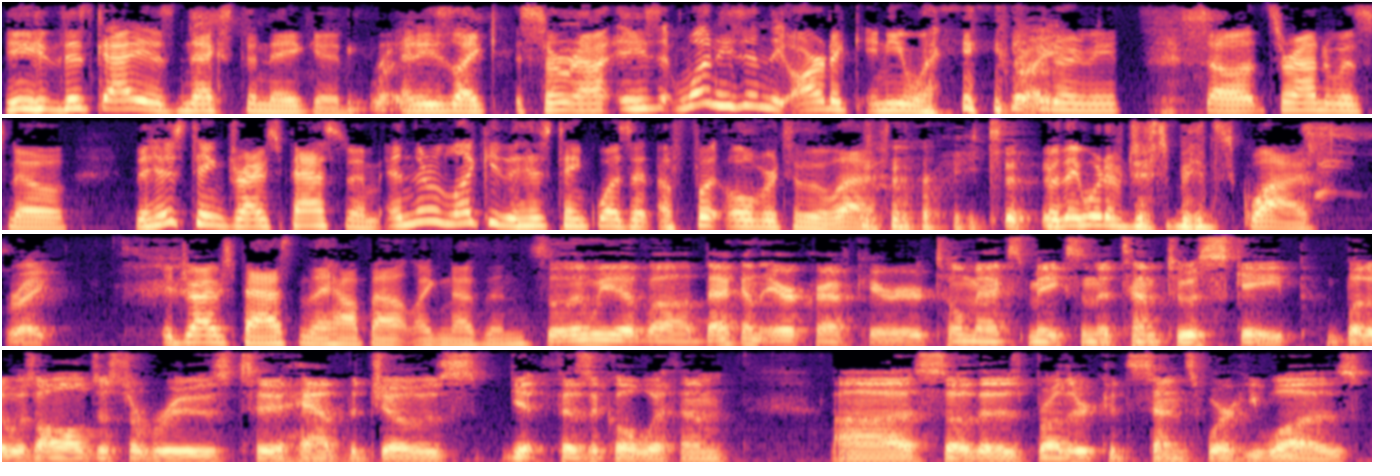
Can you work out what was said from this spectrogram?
he, this guy is next to naked, Right. and he's like surround. He's one. He's in the Arctic anyway. you know Right. what I mean? So surrounded with snow. The HISS tank drives past him, and they're lucky that HISS tank wasn't a foot over to the left, right. or they would have just been squashed. right. It drives past, and they hop out like nothing. So then we have uh, back on the aircraft carrier. Tomax makes an attempt to escape, but it was all just a ruse to have the Joes get physical with him, uh, so that his brother could sense where he was.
